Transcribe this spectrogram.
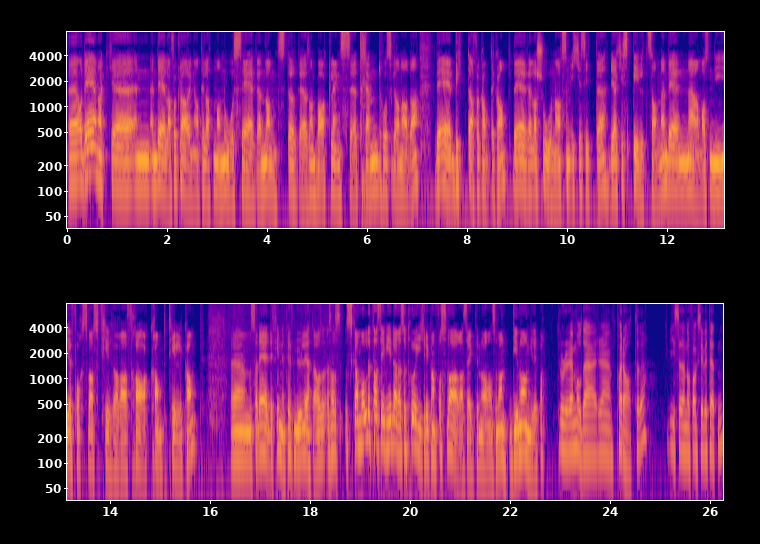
Eh, og Det er nok eh, en, en del av forklaringa til at man nå ser en langt større sånn baklengstrend hos Granada. Det er bytter fra kamp til kamp. Det er relasjoner som ikke sitter. De har ikke spilt sammen. Det er nærmest nye forsvarsfirere fra kamp til kamp. Um, så det er definitivt muligheter. Altså, skal Molde ta seg videre, så tror jeg ikke de kan forsvare seg til noe avansement. De må angripe. Tror dere Molde er eh, parat til det? Vise den offensiviteten?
